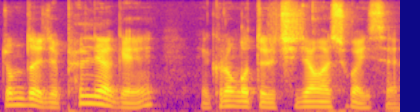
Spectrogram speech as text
좀 더 이제 편리하게 그런 것들을 지정할 수가 있어요.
